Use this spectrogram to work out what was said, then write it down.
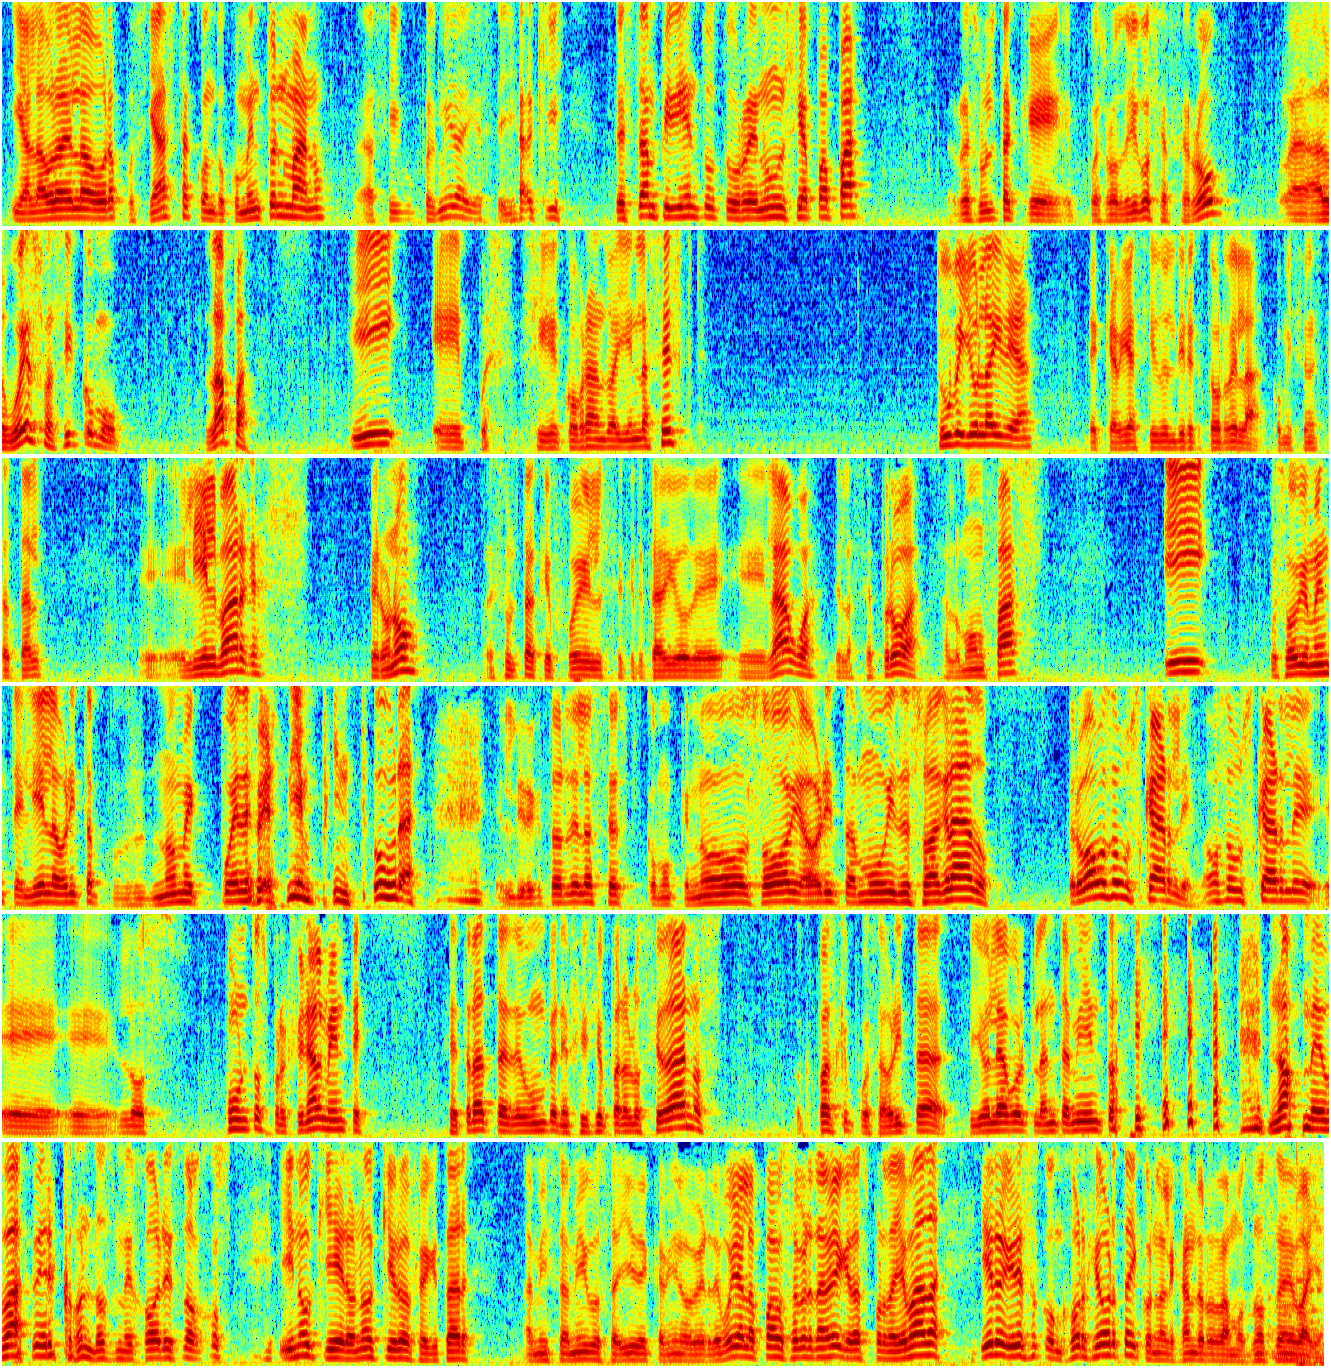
Y a la hora de la hora, pues ya está con documento en mano, así, pues mira, este, ya aquí te están pidiendo tu renuncia, papá. Resulta que, pues Rodrigo se aferró al hueso, así como lapa, y eh, pues sigue cobrando ahí en la CESPT. Tuve yo la idea de que había sido el director de la Comisión Estatal, eh, Eliel Vargas, pero no, resulta que fue el secretario del de, eh, agua, de la CEPROA, Salomón Faz, y pues obviamente Eliel ahorita pues, no me puede ver ni en pintura. El director de la CESP como que no soy ahorita muy de su agrado. Pero vamos a buscarle, vamos a buscarle eh, eh, los puntos, porque finalmente se trata de un beneficio para los ciudadanos. Lo que pasa es que pues ahorita si yo le hago el planteamiento no me va a ver con los mejores ojos y no quiero, no quiero afectar a mis amigos allí de Camino Verde. Voy a la pausa, Bernabé, gracias por la llamada y regreso con Jorge Horta y con Alejandro Ramos. No se me vayan.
